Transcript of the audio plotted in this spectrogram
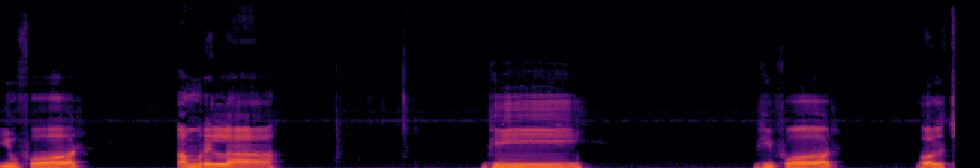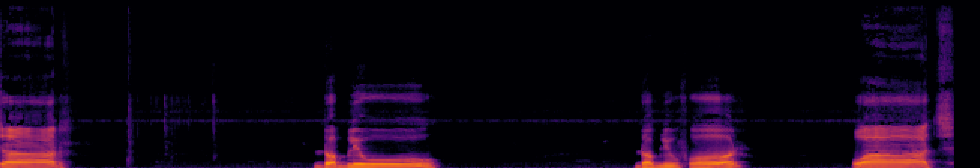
U for umbrella. V. V for vulture. W. W for watch.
